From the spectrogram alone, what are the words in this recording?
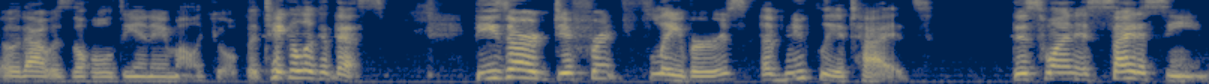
Oh, that was the whole DNA molecule. But take a look at this. These are different flavors of nucleotides. This one is cytosine.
